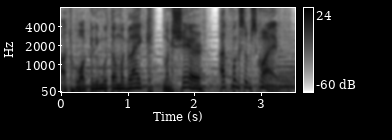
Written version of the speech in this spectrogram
at huwag kalimutang mag-like, mag-share at mag-subscribe.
